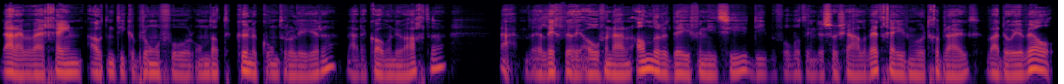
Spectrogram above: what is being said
Daar hebben wij geen authentieke bron voor om dat te kunnen controleren. Nou, daar komen we nu achter. Nou, wellicht wil je over naar een andere definitie, die bijvoorbeeld in de sociale wetgeving wordt gebruikt, waardoor je wel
